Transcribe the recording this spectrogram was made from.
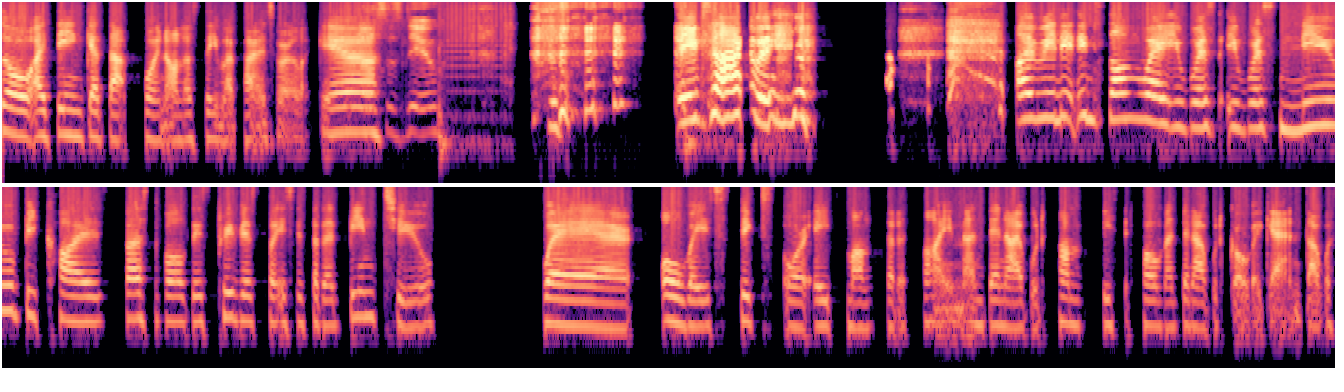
So I think at that point, honestly, my parents were like, What "Yeah, else is new? exactly." I mean, in in some way, it was it was new because, first of all, these previous places that I'd been to were always 6 or 8 months at a time, and then I would come visit home, and then I would go again. That was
